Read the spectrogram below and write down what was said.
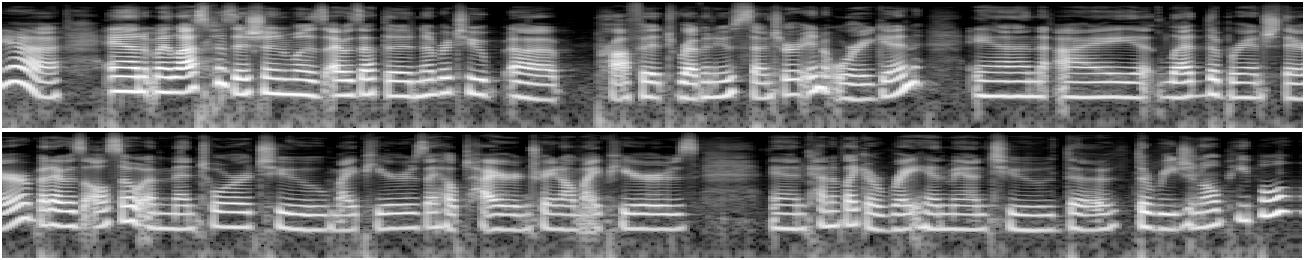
yeah. And my last position was I was at the number two uh, profit revenue center in Oregon, and I led the branch there. But I was also a mentor to my peers. I helped hire and train all my peers, and kind of like a right hand man to the the regional people.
